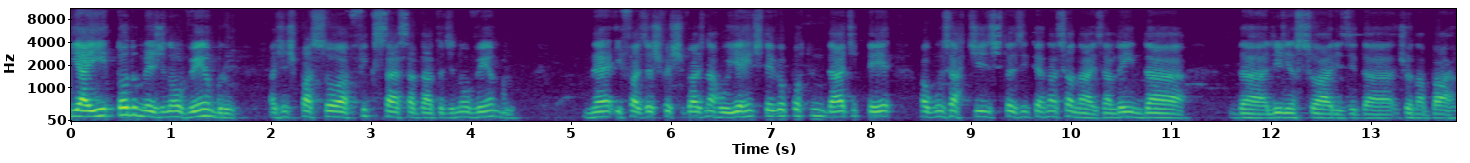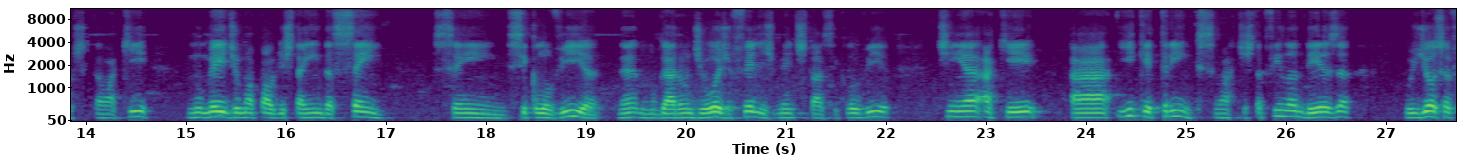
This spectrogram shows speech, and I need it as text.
e aí, todo mês de novembro, a gente passou a fixar essa data de novembro né, e fazer os festivais na rua. E a gente teve a oportunidade de ter alguns artistas internacionais, além da, da Lilian Soares e da Jona Barros, que estão aqui, no meio de uma paulista ainda sem, sem ciclovia, né, no lugar onde hoje, felizmente, está a ciclovia, tinha aqui a Ike Trinks, uma artista finlandesa, o Josef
